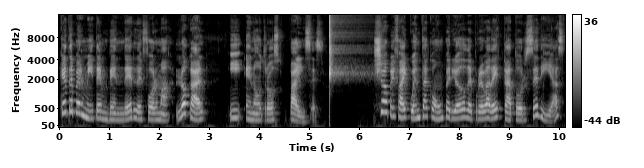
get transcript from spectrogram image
que te permiten vender de forma local y en otros países. Shopify cuenta con un periodo de prueba de 14 días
